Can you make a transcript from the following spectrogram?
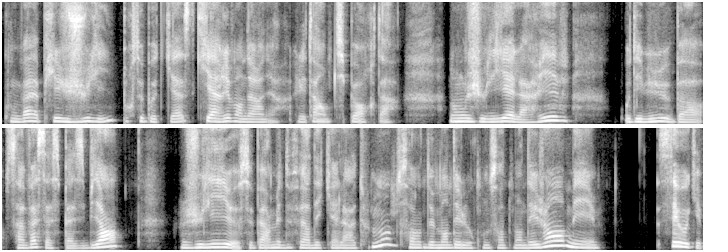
qu'on va appeler Julie pour ce podcast qui arrive en dernière. Elle était un petit peu en retard. Donc Julie, elle arrive. Au début, bah, ça va, ça se passe bien. Julie, heu, se permet de faire des câlins à tout le monde sans demander le consentement des gens, mais c'est OK.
